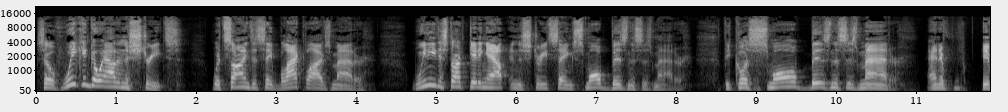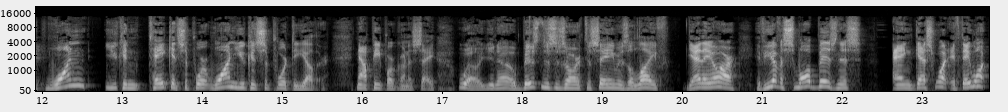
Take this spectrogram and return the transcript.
So if we can go out in the streets with signs that say Black Lives Matter, we need to start getting out in the streets saying small businesses matter because small businesses matter. And if if one you can take and support one, you can support the other. Now people are going to say, "Well, you know, businesses aren't the same as a life." Yeah, they are. If you have a small business and guess what? If they want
